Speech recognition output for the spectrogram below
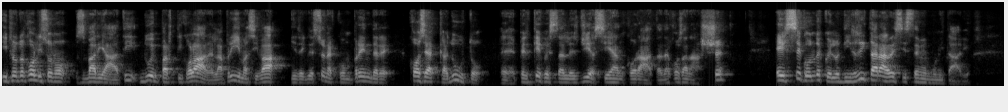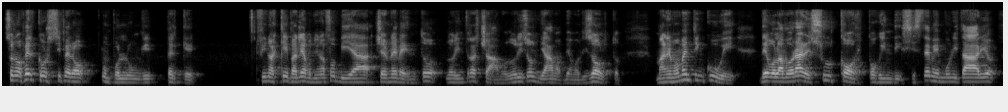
I protocolli sono svariati, due in particolare. La prima si va in regressione a comprendere cosa è accaduto, eh, perché questa allergia si è ancorata, da cosa nasce, e il secondo è quello di ritarare il sistema immunitario. Sono percorsi però un po' lunghi, perché fino a che parliamo di una fobia c'è un evento, lo rintracciamo, lo risolviamo, abbiamo risolto. Ma nel momento in cui devo lavorare sul corpo, quindi il sistema immunitario,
